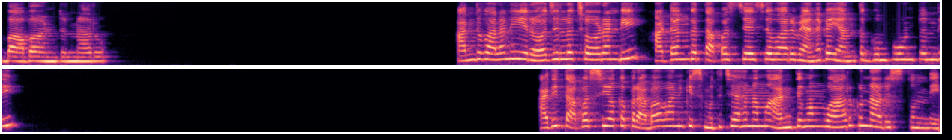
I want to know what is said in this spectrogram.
బాబా అంటున్నారు. అందువలన ఈ రోజుల్లో చూడండి హఠంగా తపస్సు చేసేవారు వెనక ఎంత గుంపు ఉంటుంది? అది తపస్సు యొక్క ప్రభావానికి స్మృతి చిహ్నం అంతిమం వారకు నడుస్తుంది.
